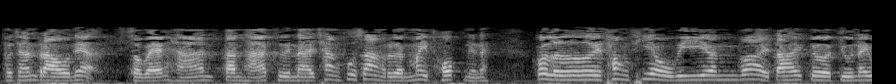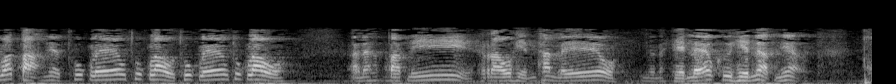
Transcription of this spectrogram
เพราะฉะนั้นเราเนี่ยสแสวงหาตันหาคือนายช่างผู้สร้างเรือนไม่พบเนี่ยนะ ก็เลยท่องเที่ยวเวียนว่ายตายเกิดอยู่ในวัฏฏะเนี่ย ทุกแล้วทุกเล่า ทุกแล้ว ทุกเล่าอันนะบัดนี้เราเห็นท่านแล้วเห็นแล้วคือเห็นเนี่ยผ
